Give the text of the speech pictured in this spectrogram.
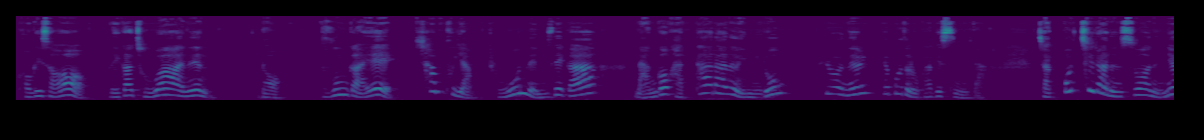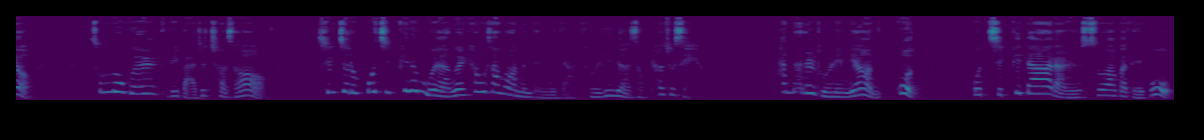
거기서 내가 좋아하는 너, 누군가의 샴푸 향, 좋은 냄새가 난 것 같아라는 의미로 표현을 해보도록 하겠습니다. 자, 꽃이라는 수어는요, 손목을 둘이 마주쳐서 실제로 꽃이 피는 모양을 형상화하면 됩니다. 돌리면서 펴주세요. 하나를 돌리면 꽃, 꽃이 피다라는 수화가 되고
